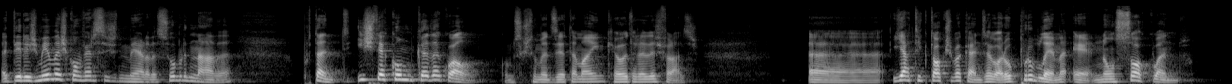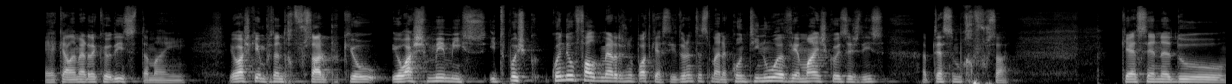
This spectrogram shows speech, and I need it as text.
a ter as mesmas conversas de merda sobre nada. Portanto, isto é como cada qual, como se costuma dizer também, que é outra das frases. Uh, e há TikToks bacanas. Agora, o problema é não só quando é aquela merda que eu disse também eu acho que é importante reforçar porque eu, eu acho mesmo isso. E depois, quando eu falo de merdas no podcast e durante a semana continuo a ver mais coisas disso, apetece-me reforçar. Que é a cena do.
